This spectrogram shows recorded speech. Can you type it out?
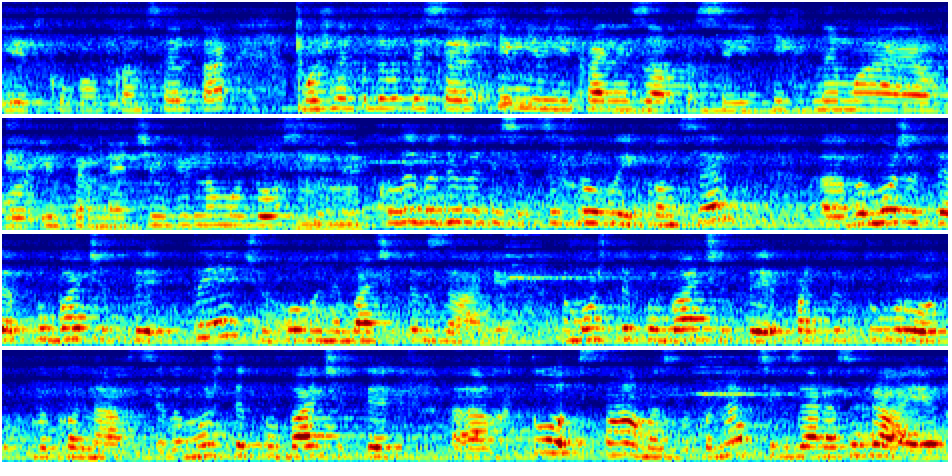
влітку був концерт. Так можна подивитися архівні унікальні записи, яких немає в інтернеті у вільному доступі. Коли ви дивитеся цифровий концерт, ви можете побачити те, чого ви не бачите в залі. Ви можете побачити партитуру виконавця. Ви можете побачити, е, хто саме з виконавців зараз грає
